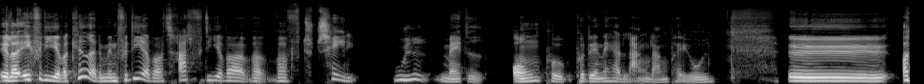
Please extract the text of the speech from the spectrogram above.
eller ikke fordi jeg var ked af det, men fordi jeg var træt, fordi jeg var, var, var totalt udmattet ovenpå på denne her lange, lange periode. Øh, og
